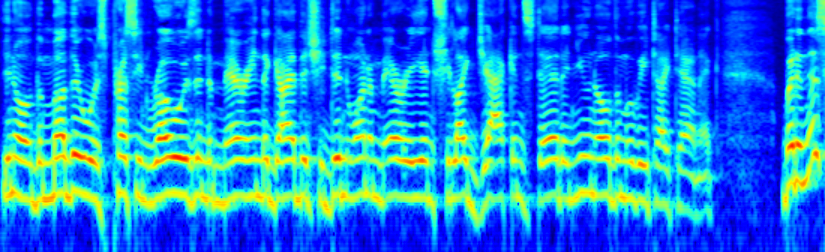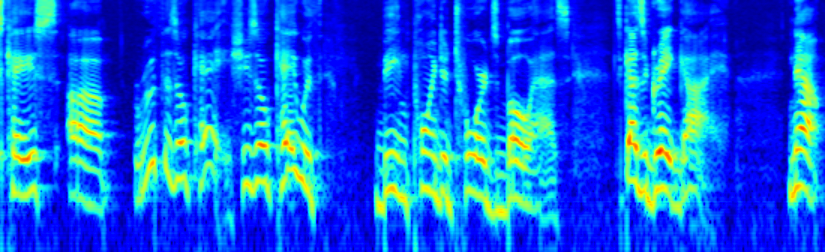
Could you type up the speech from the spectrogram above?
you know, the mother was pressing Rose into marrying the guy that she didn't want to marry and she liked Jack instead, and you know the movie Titanic. But in this case, uh, Ruth is okay. She's okay with being pointed towards Boaz. This guy's a great guy. Now,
